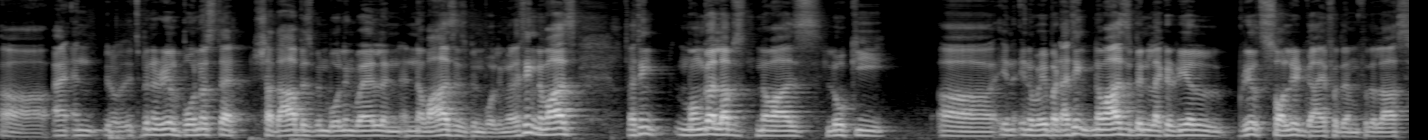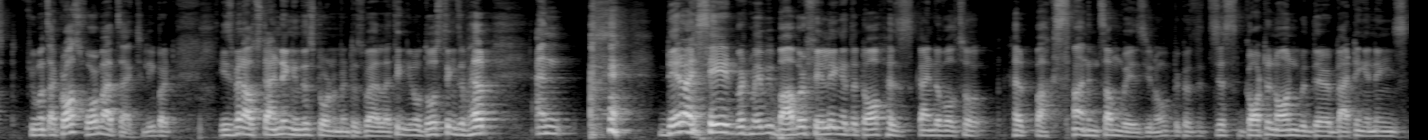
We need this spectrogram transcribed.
uh, and, and you know it's been a real bonus that Shadab has been bowling well and, and Nawaz has been bowling well. I think Nawaz, I think Monga loves Nawaz, Loki, uh, in in a way. But I think Nawaz has been like a real, real solid guy for them for the last few months across formats actually. But he's been outstanding in this tournament as well. I think you know those things have helped. And dare I say it, but maybe Babar failing at the top has kind of also helped Pakistan in some ways, you know, because it's just gotten on with their batting innings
